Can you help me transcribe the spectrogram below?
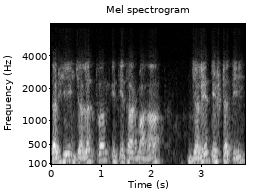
तर्हि जलत्वम् इति धर्मः जले तिष्ठति,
